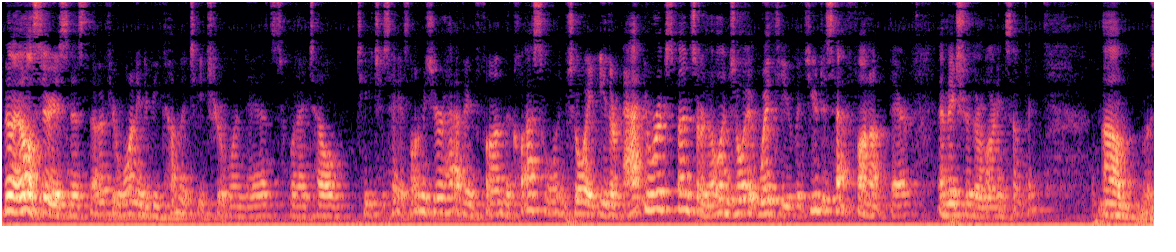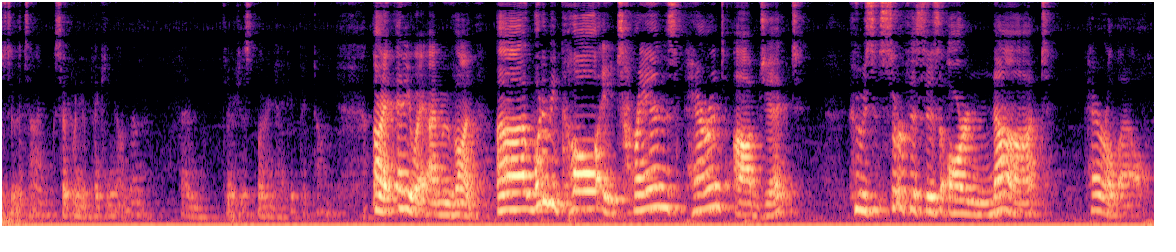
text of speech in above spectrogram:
no, in all seriousness, though, if you're wanting to become a teacher one day, that's what I tell teachers. Hey, as long as you're having fun, the class will enjoy it either at your expense or they'll enjoy it with you. But you just have fun up there and make sure they're learning something um, most of the time, except when you're picking on them. And they're just learning how to get picked on. All right, anyway, I move on. Uh, what do we call a transparent object whose surfaces are not parallel?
